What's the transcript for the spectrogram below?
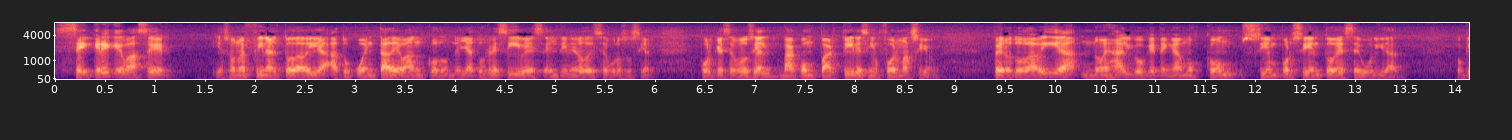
Se cree que va a ser, y eso no es final todavía, a tu cuenta de banco donde ya tú recibes el dinero del Seguro Social, porque el Seguro Social va a compartir esa información pero todavía no es algo que tengamos con 100% de seguridad. ¿Ok?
